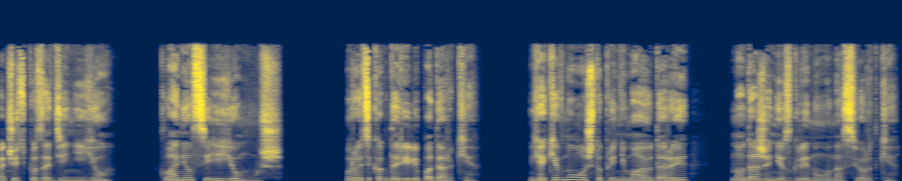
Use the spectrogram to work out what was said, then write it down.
а чуть позади нее кланялся ее муж. Вроде как дарили подарки. Я кивнула, что принимаю дары, но даже не взглянула на свертки.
